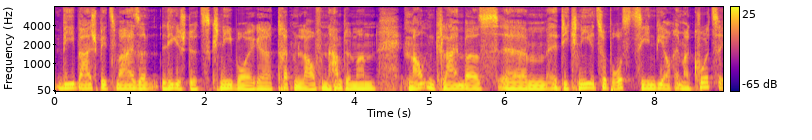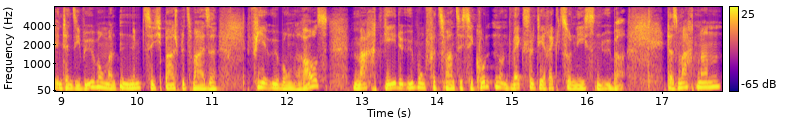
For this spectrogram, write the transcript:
wie beispielsweise Liegestütz, Kniebeuge, Treppenlaufen, Hampelmann, Mountain Climbers, ähm, die Knie zur Brust ziehen, wie auch immer. Kurze, intensive Übungen. Man nimmt sich beispielsweise vier Übungen raus, macht jede Übung für 20 Sekunden und wechselt direkt zur nächsten über. Das macht man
